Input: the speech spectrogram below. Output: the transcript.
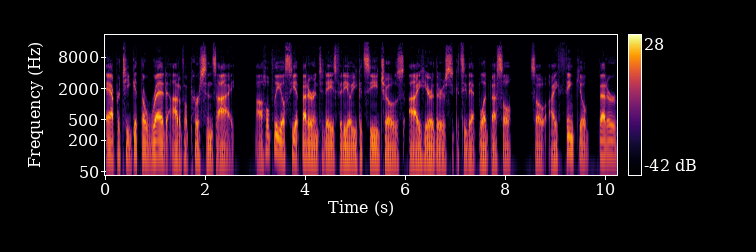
Aperty get the red out of a person's eye. Uh, hopefully you'll see it better in today's video. You could see Joe's eye here. There's you could see that blood vessel. So I think you'll better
